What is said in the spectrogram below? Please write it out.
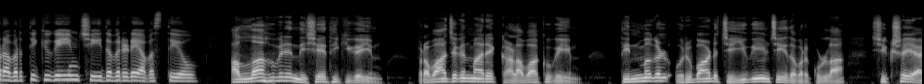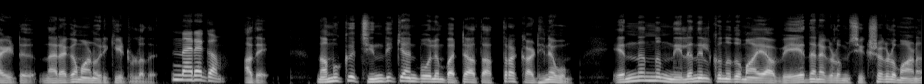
പ്രവർത്തിക്കുകയും ചെയ്തവരുടെ അവസ്ഥയോ? അള്ളാഹുവിനെ നിഷേധിക്കുകയും പ്രവാചകന്മാരെ കളവാക്കുകയും തിന്മകൾ ഒരുപാട് ചെയ്യുകയും ചെയ്തവർക്കുള്ള ശിക്ഷയായിട്ട് നരകമാണ് ഒരുക്കിയിട്ടുള്ളത്. നരകം. അതെ നമുക്ക് ചിന്തിക്കാൻ പോലും പറ്റാത്ത അത്ര കഠിനവും എന്നെന്നും നിലനിൽക്കുന്നതുമായ വേദനകളും ശിക്ഷകളുമാണ്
